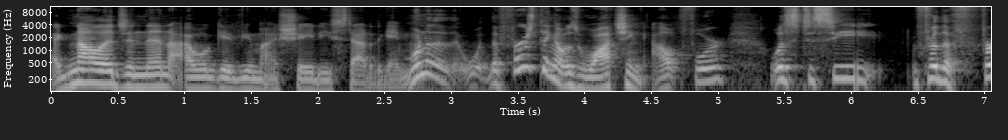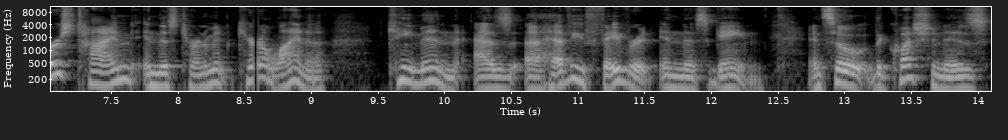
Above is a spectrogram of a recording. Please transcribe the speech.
acknowledge, and then I will give you my shady stat of the game. One of the, the first thing I was watching out for was to see, for the first time in this tournament, Carolina came in as a heavy favorite in this game. And so the question is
